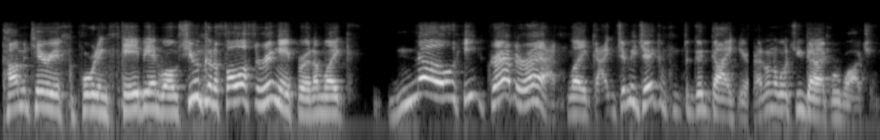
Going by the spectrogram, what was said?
Commentary is supporting Sabian. Well, she was going to fall off the ring apron. I'm like, no, he grabbed her ass. Like I, Jimmy Jacobs the good guy here. I don't know what you guys were watching,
